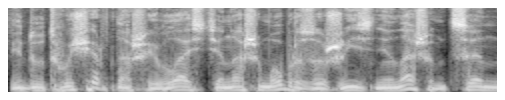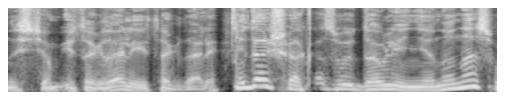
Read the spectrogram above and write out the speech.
идут в ущерб нашей власти, нашему образу жизни, нашим ценностям и так далее, и так далее. И дальше оказывают давление на нас, в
